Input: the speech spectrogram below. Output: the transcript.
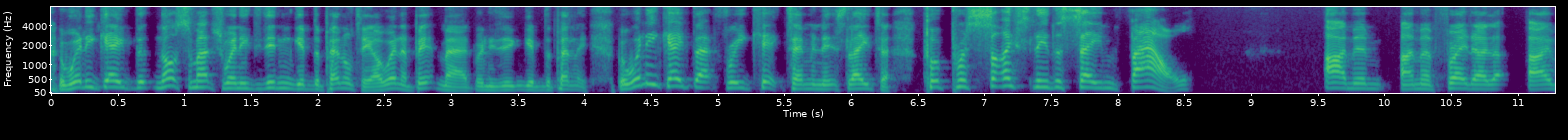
And when he gave the, not so much when he didn't give the penalty, I went a bit mad when he didn't give the penalty, but when he gave that free kick 10 minutes later for precisely the same foul, I'm am- I'm afraid I, I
